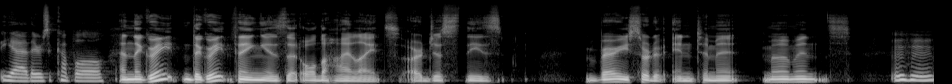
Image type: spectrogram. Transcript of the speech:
Yeah, there's a couple. And the great the great thing is that all the highlights are just these very sort of intimate moments. Mm-hmm.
